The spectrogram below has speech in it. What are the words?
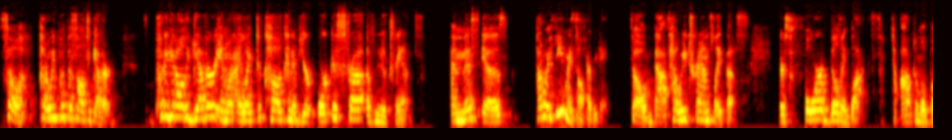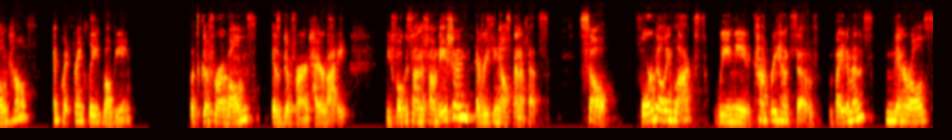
So how do we put this all together? Putting it all together in what I like to call kind of your orchestra of nutrients. And this is, how do I feed myself every day? So that's how we translate this. There's four building blocks to optimal bone health and quite frankly, well-being. What's good for our bones is good for our entire body. We focus on the foundation, everything else benefits. So for building blocks, we need comprehensive vitamins, minerals,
